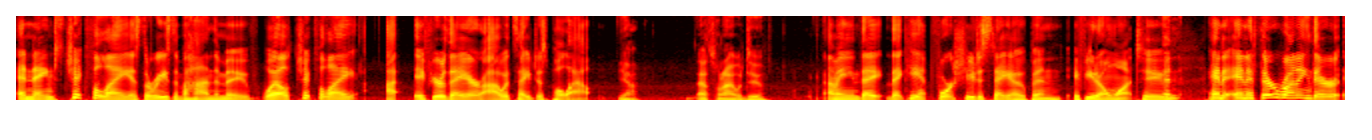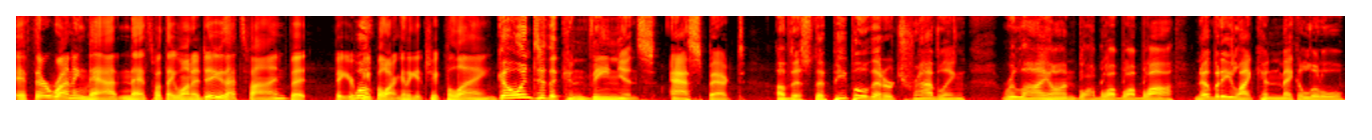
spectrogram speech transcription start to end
and names Chick fil A as the reason behind the move. Well, Chick fil A, if you're there, I would say just pull out. Yeah, that's what I would do. I mean, they, they can't force you to stay open if you don't want to. And- and and if they're running their if they're running that and that's what they want to do, that's fine. But but your Well- people aren't going to get Chick fil A. Go into the convenience aspect of this. The people that are traveling rely on blah blah blah blah. Nobody like can make a little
